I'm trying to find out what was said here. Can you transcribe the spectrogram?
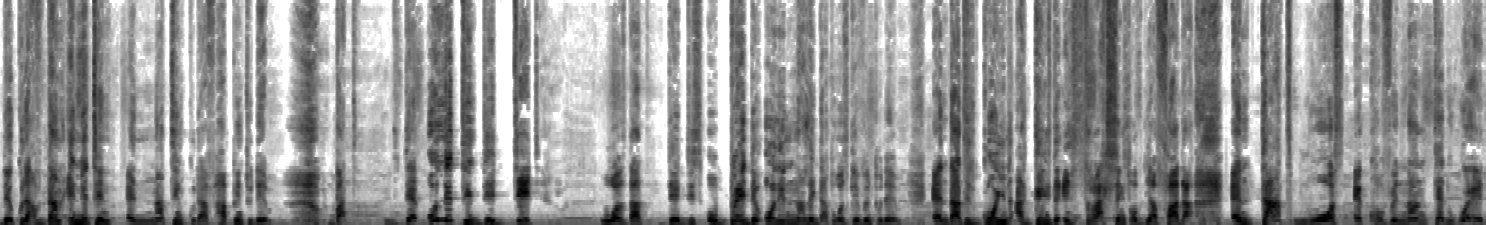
They could have done anything, and nothing could have happened to them. But the only thing they did was that they disobeyed the only knowledge that was given to them, and that is going against the instructions of their father. And that was a covenanted word,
